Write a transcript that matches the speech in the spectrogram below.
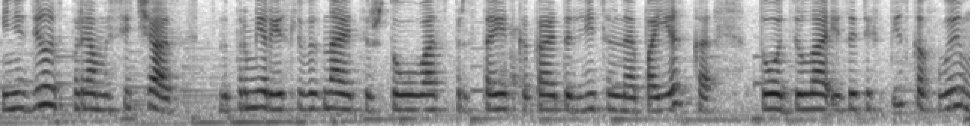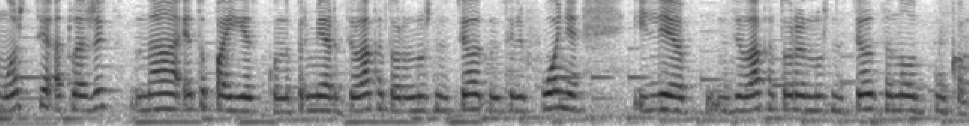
и не делать прямо сейчас. Например, если вы знаете, что у вас предстоит какая-то длительная поездка, то дела из этих списков вы можете отложить на эту поездку. Например, дела, которые нужно сделать на телефоне или дела, которые нужно сделать за ноутбуком.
